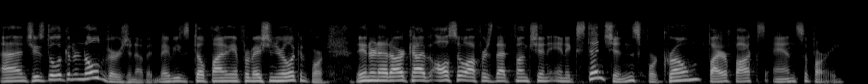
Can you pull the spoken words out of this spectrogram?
and choose to look at an old version of it. Maybe you still find the information you're looking for. The Internet Archive also offers that function in extensions for Chrome, Firefox, and Safari.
